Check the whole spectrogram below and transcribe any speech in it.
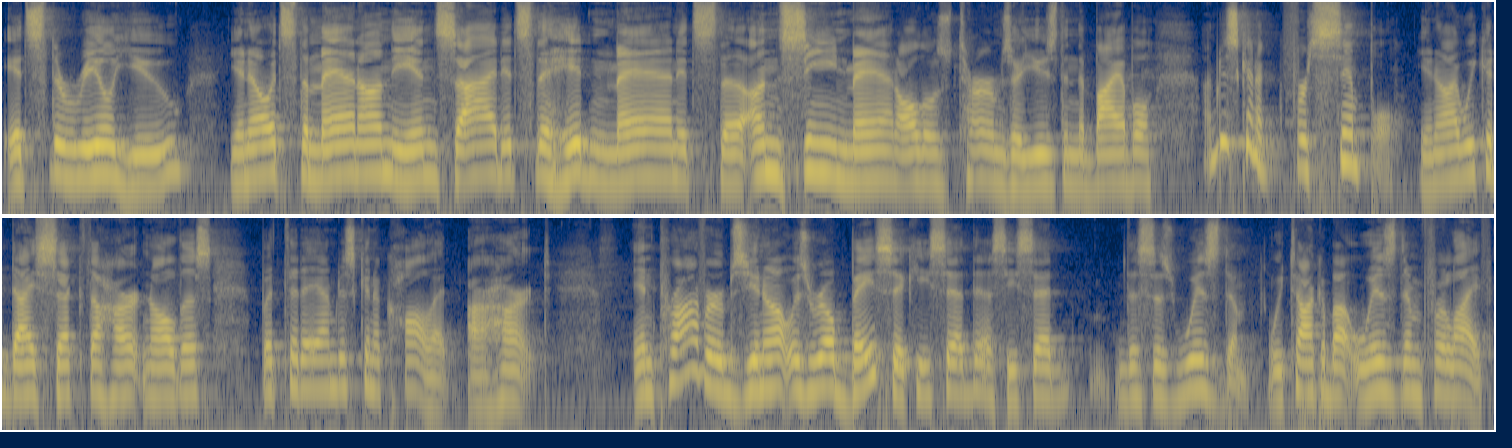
it's the real you. You know, it's the man on the inside, it's the hidden man, it's the unseen man. All those terms are used in the Bible. I'm just going to, for simple, you know, we could dissect the heart and all this, but today I'm just going to call it our heart. In Proverbs, you know, it was real basic. He said this. He said, This is wisdom. We talk about wisdom for life.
